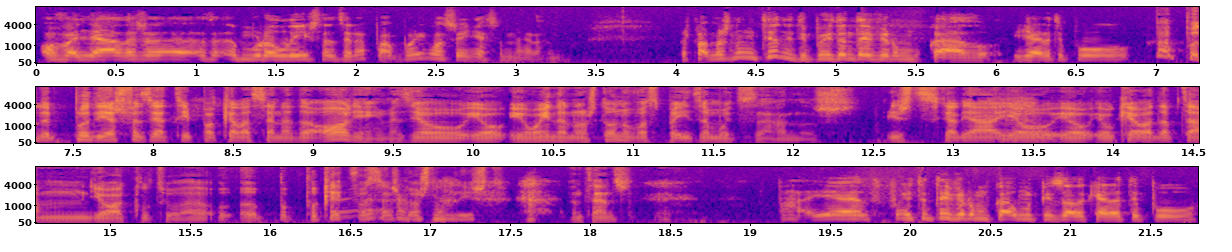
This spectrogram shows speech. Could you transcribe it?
ovelhadas, a, a moralista, a dizer: pá, por que você ganha essa merda? Mas pá, mas não entendo. E, tipo, eu tentei ver um bocado e era tipo. Pá, podias fazer tipo aquela cena de olhem, mas eu, eu, eu ainda não estou no vosso país há muitos anos. Isto se calhar eu, eu, eu quero adaptar-me melhor à cultura. Porquê é que vocês gostam disto? Entendes? Pá, é, tipo, eu tentei ver um, bocado, um episódio que era tipo.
